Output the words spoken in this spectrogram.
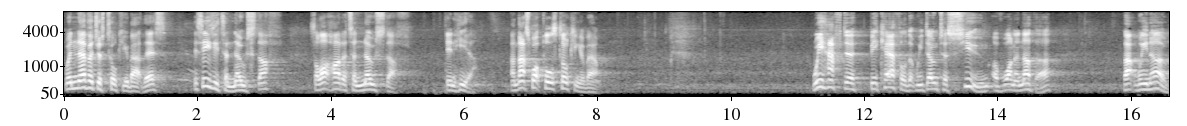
we're never just talking about this. It's easy to know stuff. It's a lot harder to know stuff in here. And that's what Paul's talking about. We have to be careful that we don't assume of one another that we know.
